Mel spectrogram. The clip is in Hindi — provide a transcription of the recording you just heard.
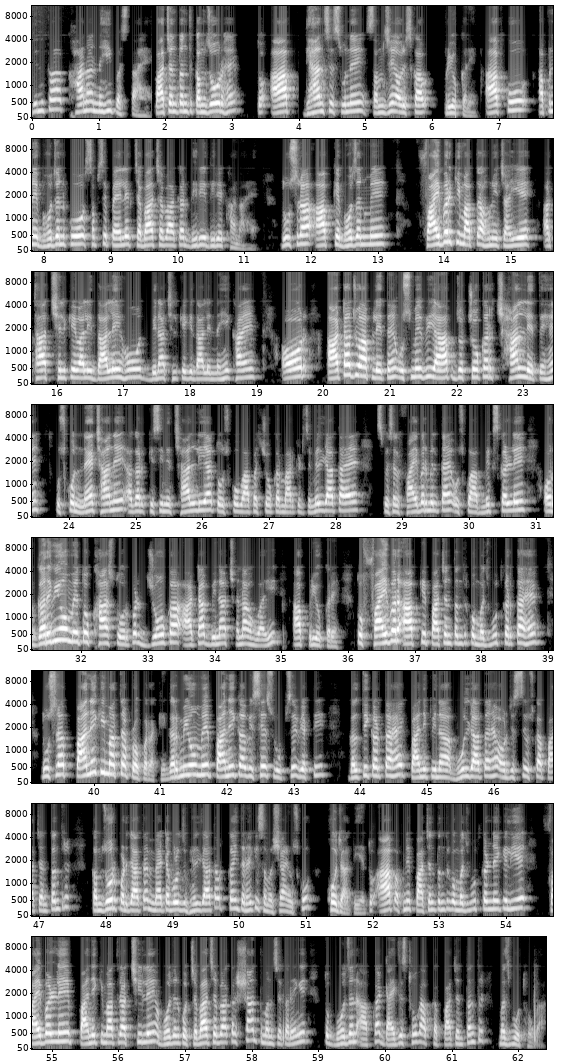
जिनका खाना नहीं पचता है। पाचन तंत्र कमज़ोर है तो आप ध्यान से सुने, समझें और इसका प्रयोग करें। आपको अपने भोजन को सबसे पहले चबा चबा कर धीरे धीरे खाना है। दूसरा, आपके भोजन में फाइबर की मात्रा होनी चाहिए, अर्थात छिलके वाली दालें हो, बिना छिलके की दालें नहीं खाएँ और आटा जो आप लेते हैं, उसमें भी आप जो चोकर छान लेते हैं, उसको न छाने। अगर किसी ने छान लिया तो उसको वापस चोकर मार्केट से मिल जाता है, स्पेशल फाइबर मिलता है, उसको आप मिक्स कर लें। और गर्मियों में तो खास तौर पर जौ का आटा बिना छना हुआ ही आप प्रयोग करें। तो फाइबर आपके पाचन तंत्र को मज़बूत करता है। दूसरा, पानी की मात्रा प्रॉपर रखें। गर्मियों में पानी का विशेष रूप से व्यक्ति गलती करता है, पानी पीना भूल जाता है और जिससे उसका पाचन तंत्र कमज़ोर पड़ जाता है मेटाबॉलिज्म हिल जाता है और कई तरह की समस्याएँ उसको हो जाती है। तो आप अपने पाचन तंत्र को मज़बूत करने के लिए फाइबर लें, पानी की मात्रा अच्छी लें और भोजन को चबा चबा कर शांत मन से करेंगे तो भोजन आपका डाइजेस्ट होगा, आपका पाचन तंत्र मज़बूत होगा।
